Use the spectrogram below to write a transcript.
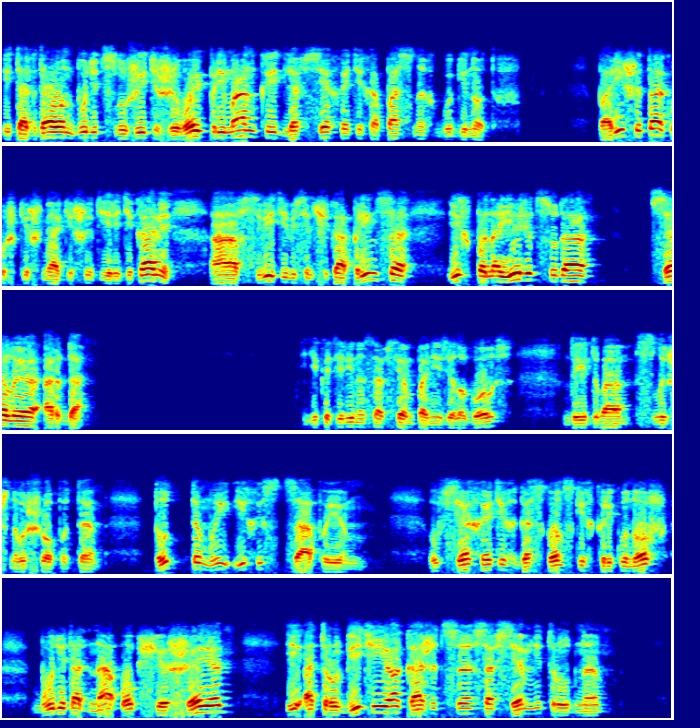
и тогда он будет служить живой приманкой для всех этих опасных гугенотов. Париж и так уж кишмя кишит еретиками, а в свите весельчака принца их понаедет сюда целая орда. Екатерина совсем понизила голос до едва слышного шепота. «Тут-то мы их и сцапаем. У всех этих гасконских крикунов будет одна общая шея, и отрубить ее окажется совсем нетрудно.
